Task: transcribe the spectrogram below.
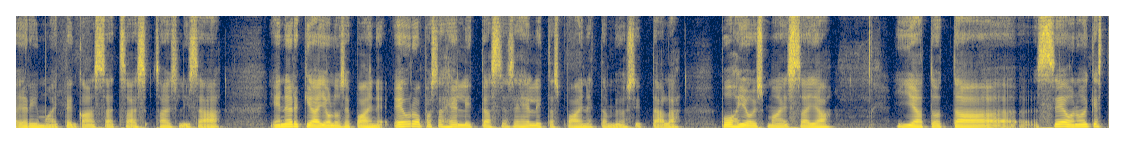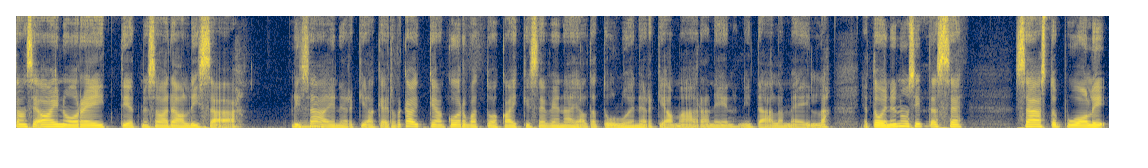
eri maiden kanssa, että saisi sais lisää energiaa, jolloin se paine Euroopassa hellittäisi ja se hellittäisi painetta myös sitten täällä Pohjoismaissa ja ja tota, se on oikeastaan se ainoa reitti, että me saadaan lisää lisää mm. energiaa. Kerta kaikkiaan korvattua kaikki se Venäjältä tullut energiamäärä niin, niin täällä meillä. Ja toinen on sitten se säästöpuoli,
